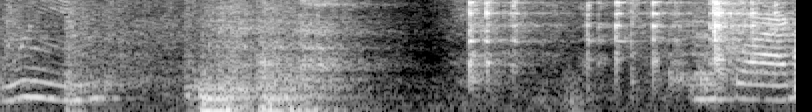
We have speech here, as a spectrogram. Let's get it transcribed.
green. And the flag.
